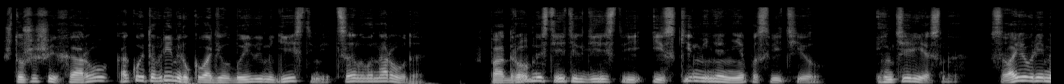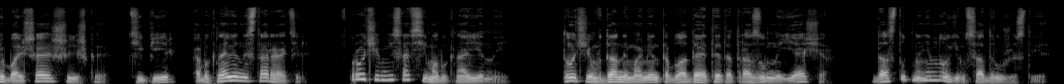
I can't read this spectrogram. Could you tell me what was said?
что Шиши Харо какое-то время руководил боевыми действиями целого народа. В подробности этих действий Искин меня не посвятил. Интересно, в свое время большая шишка, теперь обыкновенный старатель. Впрочем, не совсем обыкновенный. То, чем в данный момент обладает этот разумный ящер, доступно немногим в Содружестве.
